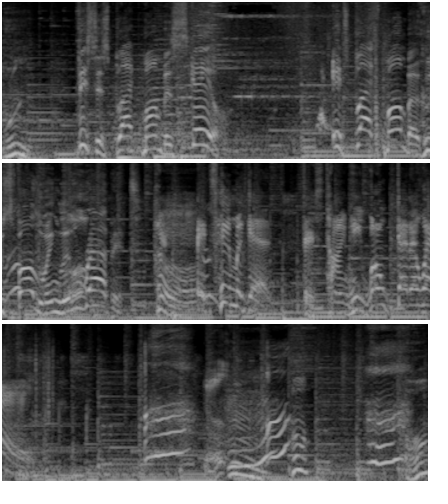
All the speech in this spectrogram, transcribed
Hmm. This is Black Mamba's scale. It's Black Mamba who's following Little Rabbit. It's him again. This time he won't get away. Oh?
